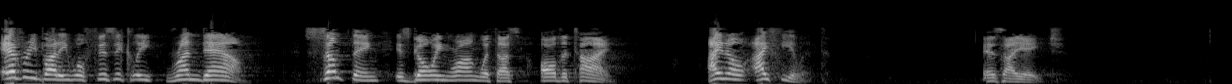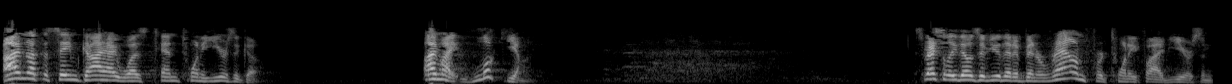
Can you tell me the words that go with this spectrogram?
Everybody will physically run down. Something is going wrong with us all the time. I know I feel it as I age. I'm not the same guy I was 10, 20 years ago. I might look young. Especially those of you that have been around for 25 years and,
